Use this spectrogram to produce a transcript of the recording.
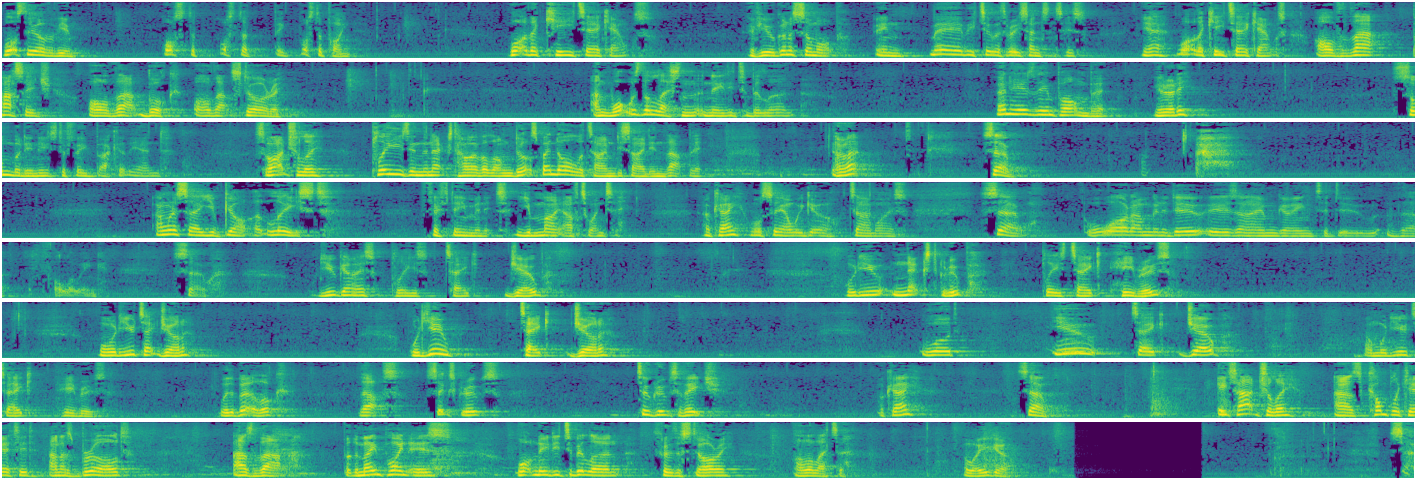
What's the overview? What's the, what's the, big, what's the point? What are the key takeouts? If you were going to sum up in maybe two or three sentences, yeah, what are the key takeouts of that passage or that book or that story? And what was the lesson that needed to be learned? And here's the important bit. You ready? Somebody needs to feed back at the end. So, actually, please, in the next however long, don't spend all the time deciding that bit. All right? So, I'm going to say you've got at least 15 minutes. You might have 20. Okay? We'll see how we go time wise. So, what I'm going to do is I'm going to do the following. So, would you guys please take Job? Would you, next group, please take Hebrews? Would you take Jonah? Would you take Jonah? Would you take Job? And would you take Hebrews? With a bit of luck, that's six groups, two groups of each. Okay? So, it's actually as complicated and as broad as that. But the main point is what needed to be learnt through the story or the letter. Away you go. So,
